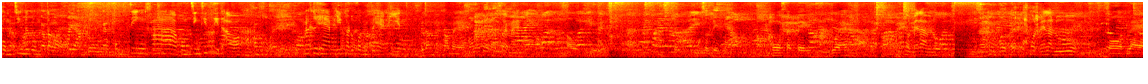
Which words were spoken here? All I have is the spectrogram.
ผมจริงหรือผมต่อ พยายามลงกันผมจริงค่ะ ผมจริงที่ติดเอาค่ะมันคือแฮร์พีทค่ะทุกคนมันคือแฮร์พีทๆไม่ต้องเอาไหมไม่ได้อะไรสวยไหมเอาโอเคหมูสเต็กไหมโมสเต็กด้วยค่ะหมดไหมล่ะไม่รู้หมดไหมล่ะลูกหมดแล้ว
